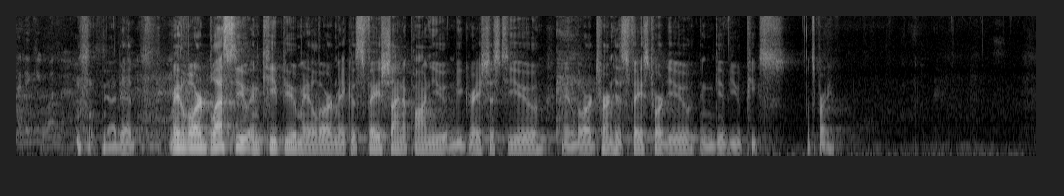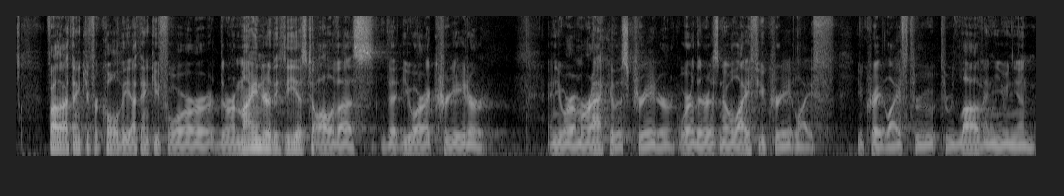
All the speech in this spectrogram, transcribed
I think he won that. Yeah, I did. May the Lord bless you and keep you. May the Lord make his face shine upon you and be gracious to you. May the Lord turn his face toward you and give you peace. Let's pray. Father, I thank you for Colby. I thank you for the reminder that he is to all of us that you are a creator and you are a miraculous creator. Where there is no life, you create life. You create life through, through love and union.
